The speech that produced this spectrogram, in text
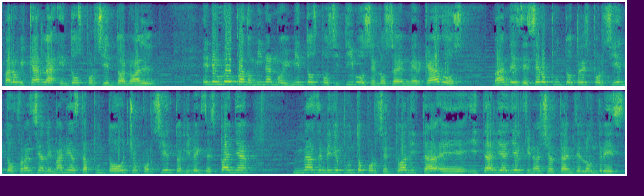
para ubicarla en 2% anual. En Europa dominan movimientos positivos en los eh, mercados. Van desde 0.3% Francia, Alemania hasta 0.8% el IBEX de España, más de medio punto porcentual eh, Italia y el Financial Times de Londres.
